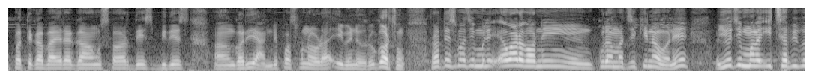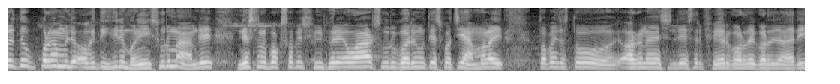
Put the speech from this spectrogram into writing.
उपत्यका बाहिर गाउँ सहर देश विदेश गरी हामीले पचपन्नवटा इभेन्टहरू गर्छौँ। र त्यसमा चाहिँ मैले एवार्ड गर्ने कुरामा चाहिँ किनभने यो चाहिँ मलाई इच्छा विपरीत त्यो प्रोग्राम मैले अघिदेखि नै भने सुरुमा हामीले national box office Filmfare award सुरु गऱ्यौँ। त्यसपछि हाम- मलाई तपाईँ जस्तो अर्गनाइजेसनले यसरी फेयर गर्दै गर्दै जाँदाखेरि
